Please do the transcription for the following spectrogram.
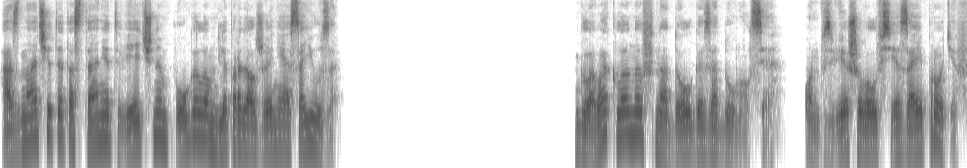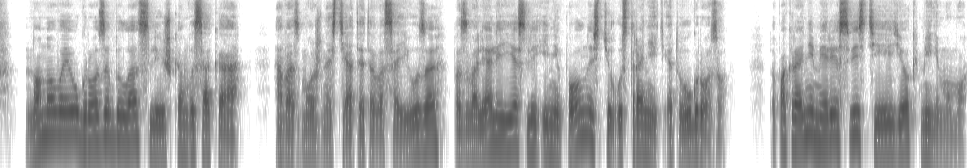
А значит, это станет вечным пугалом для продолжения союза. Глава кланов надолго задумался. Он взвешивал все «за» и «против», но новая угроза была слишком высока, а возможности от этого союза позволяли, если и не полностью устранить эту угрозу, то, по крайней мере, свести ее к минимуму.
